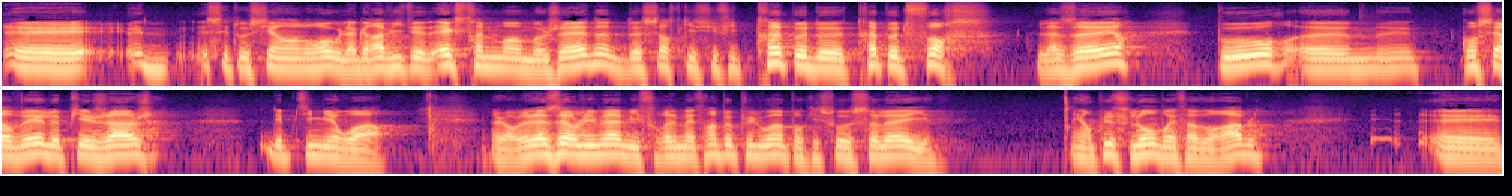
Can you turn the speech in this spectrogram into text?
c'est aussi un endroit où la gravité est extrêmement homogène, de sorte qu'il suffit très peu de, très peu de force laser pour euh, conserver le piégeage des petits miroirs. Alors le laser lui-même, il faudrait le mettre un peu plus loin pour qu'il soit au soleil, et en plus l'ombre est favorable, et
